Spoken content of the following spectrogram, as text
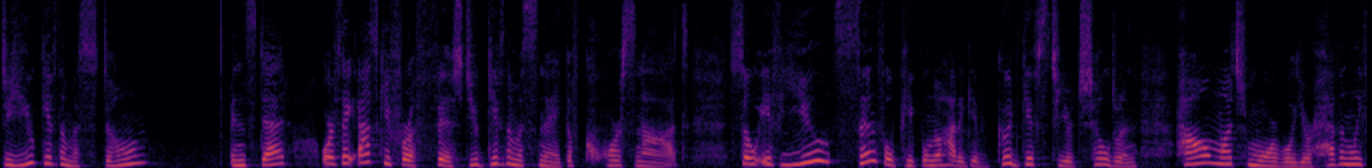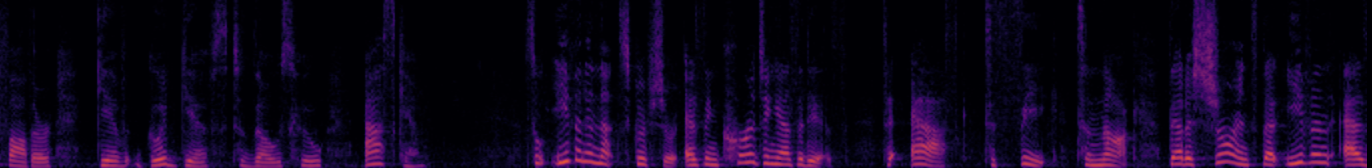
do you give them a stone instead? Or if they ask you for a fish, do you give them a snake? Of course not. So if you sinful people know how to give good gifts to your children, how much more will your heavenly Father give good gifts to those who ask him? So, even in that scripture, as encouraging as it is to ask, to seek, to knock, that assurance that even as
